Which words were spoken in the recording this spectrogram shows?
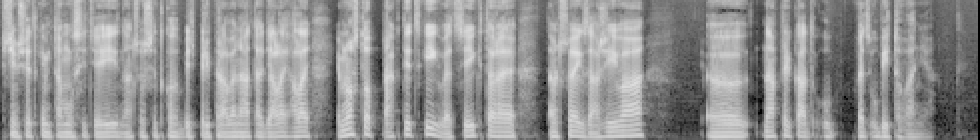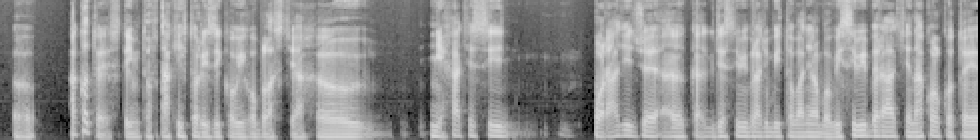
s čím všetkým tam musíte ísť, na čo všetko byť pripravená a tak ďalej, ale je množstvo praktických vecí, ktoré tam človek zažíva, e, napríklad vec ubytovania. E, ako to je s týmto v takýchto rizikových oblastiach? E, necháte si poradiť, že e, kde si vybrať ubytovanie, alebo vy si vyberáte, nakoľko to je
